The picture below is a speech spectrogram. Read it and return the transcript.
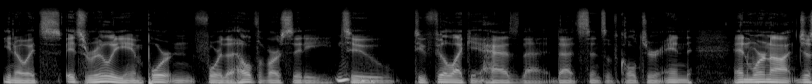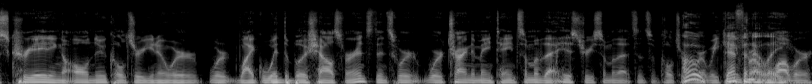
you know it's it's really important for the health of our city to to feel like it has that that sense of culture and and we're not just creating all new culture. You know, we're we're like with the Bush House, for instance, we're we're trying to maintain some of that history, some of that sense of culture Oh, where we came definitely. from, while we're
